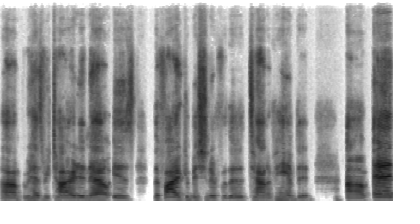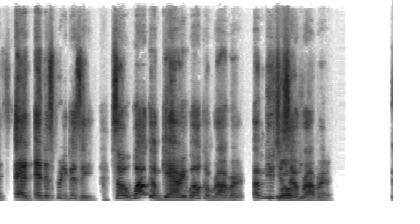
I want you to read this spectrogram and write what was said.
um, has retired, and now is the fire commissioner for the town of Hamden, um, and and and is pretty busy. So welcome, Garry. Welcome, Robert. Unmute yourself, Welcome. Robert.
